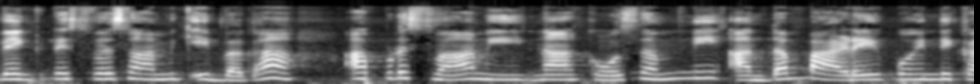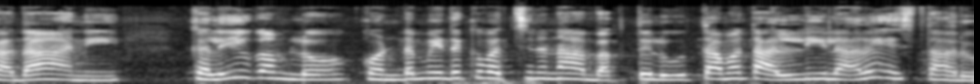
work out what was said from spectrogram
వెంకటేశ్వర స్వామికి ఇవ్వగా అప్పుడు స్వామి నా కోసం నీ అందం పాడైపోయింది కదా అని కలియుగంలో కొండ మీదకు వచ్చిన నా భక్తులు తమ తలనీలాలు ఇస్తారు.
